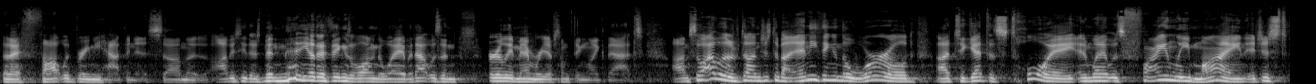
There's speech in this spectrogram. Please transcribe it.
that I thought would bring me happiness. Um, obviously, there's been many other things along the way, but that was an early memory of something like that. Um, so I would have done just about anything in the world uh, to get this toy, and when it was finally mine, it just,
